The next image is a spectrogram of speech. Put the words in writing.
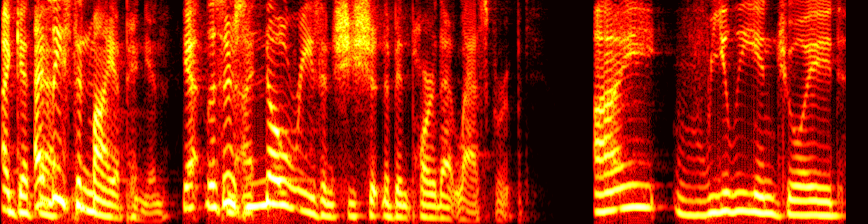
I get that. At least in my opinion. yeah. Listen, There's I, no reason she shouldn't have been part of that last group. I really enjoyed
